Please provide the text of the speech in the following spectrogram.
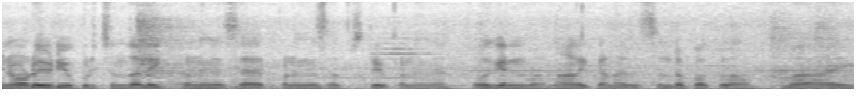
என்னோட வீடியோ பிடிச்சிருந்தா லைக் பண்ணுங்கள் ஷேர் பண்ணுங்கள் சப்ஸ்கிரைப் பண்ணுங்கள் ஓகே நண்பா நாளைக்கான ரிசல்ட்டை பார்க்கலாம். பாய்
